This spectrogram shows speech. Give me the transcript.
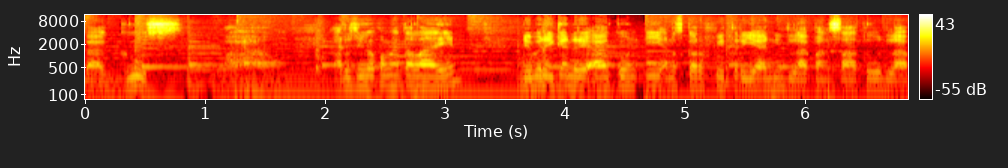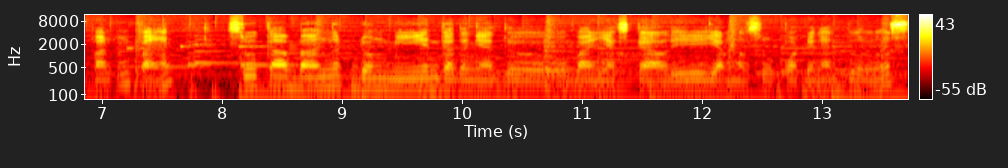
bagus Wow Ada juga komentar lain Diberikan dari akun i underscore fitriani 8184 Suka banget dong Min katanya tuh. Banyak sekali yang mensupport dengan tulus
